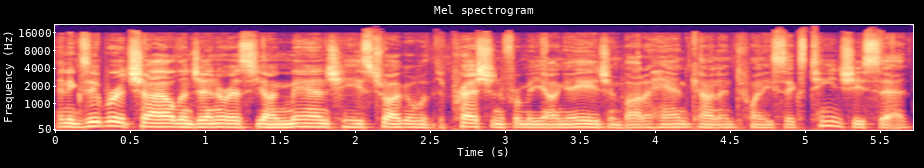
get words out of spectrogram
An exuberant child and generous young man, he struggled with depression from a young age and bought a handgun in 2016, she said.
